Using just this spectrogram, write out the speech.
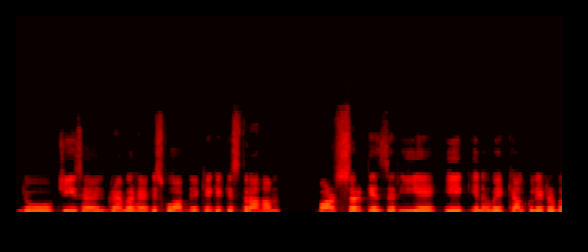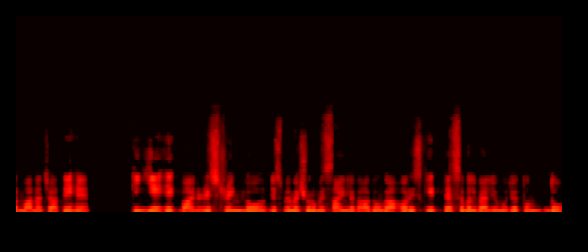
جو چیز ہے گرامر ہے، اس کو آپ دیکھیں کہ کس طرح ہم پارسر کے ذریعے ایک ان وے کیلکولیٹر بنوانا چاہتے ہیں۔ کہ یہ ایک بائنری اسٹرنگ لو، جس میں میں شروع میں سائن لگا دوں گا اور اس کی ڈیسیمل ویلو مجھے تم دو۔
